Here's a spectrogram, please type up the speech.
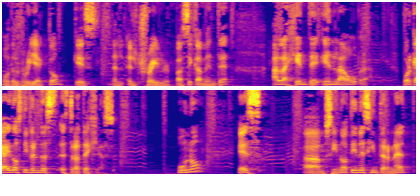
o del proyecto, que es el, el trailer básicamente, a la gente en la obra. Porque hay dos diferentes estrategias. Uno es um, si no tienes internet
